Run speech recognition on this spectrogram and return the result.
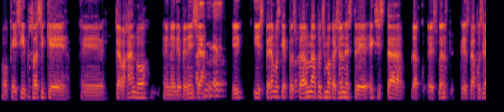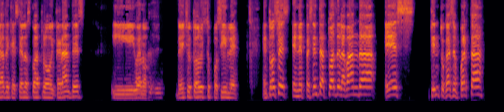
ok, sí, pues así que eh, trabajando en la independencia Así es. y, y esperamos que pues para una próxima ocasión este exista la, es, bueno, es la posibilidad de que estén los cuatro integrantes y bueno, Claro que sí. de hecho todo esto posible. Entonces, en el presente actual de la banda es, ¿tienen tocarse en puerta?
